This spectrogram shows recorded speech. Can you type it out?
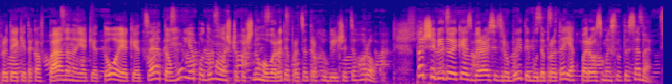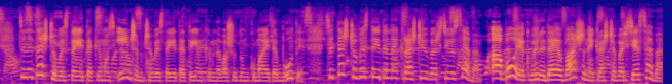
про те, як я така впевнена, як я то, як я це. Тому я подумала, що почну говорити про це трохи більше цього року. Перше відео, яке я збираюся зробити, буде про те, як переосмислити себе. Це не те, що ви стаєте кимось іншим, чи ви стаєте тим, ким на вашу думку маєте бути. Це те, що ви стаєте найкращою версією себе, або як виглядає ваша найкраща версія себе.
